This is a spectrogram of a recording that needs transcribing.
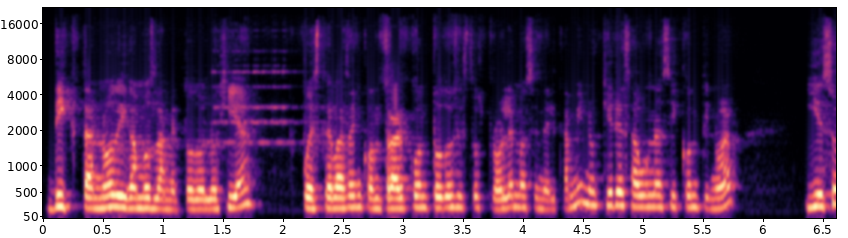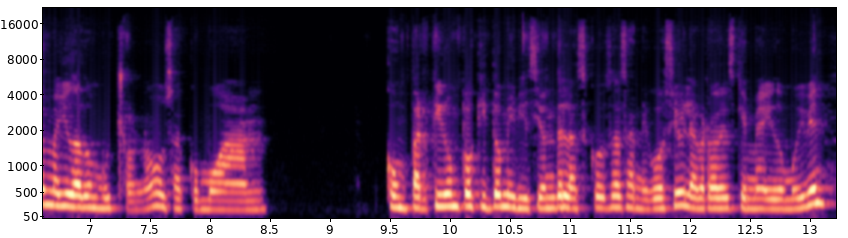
dicta, ¿no? Digamos, la metodología, pues te vas a encontrar con todos estos problemas en el camino. ¿Quieres aún así continuar? Y eso me ha ayudado mucho, ¿no? O sea, como a compartir un poquito mi visión de las cosas a negocio y la verdad es que me ha ido muy bien,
